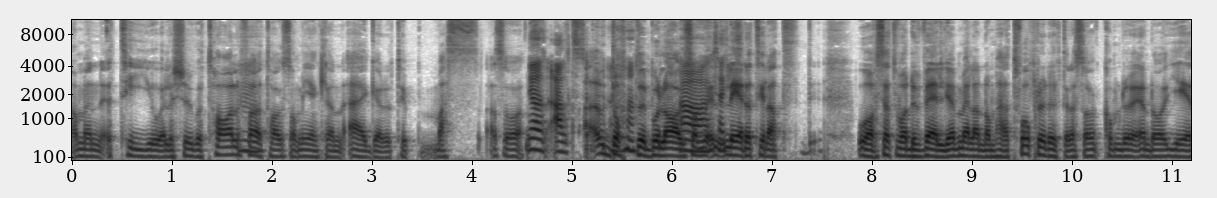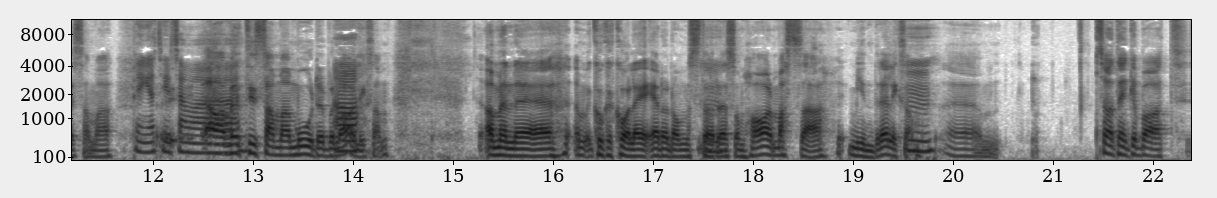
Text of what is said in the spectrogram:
ja, men ett tio eller tjugotal Mm. företag som egentligen äger typ mass, alltså Ja, allt. äh, dotterbolag Ja, som exakt. leder till att oavsett vad du väljer mellan de här två produkterna så kommer du ändå ge samma, Pengar till samma... ja till samma moderbolag Ja. liksom. Ja men eh, Coca-Cola är en av de större Mm. som har massa mindre liksom. Så jag tänker bara att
